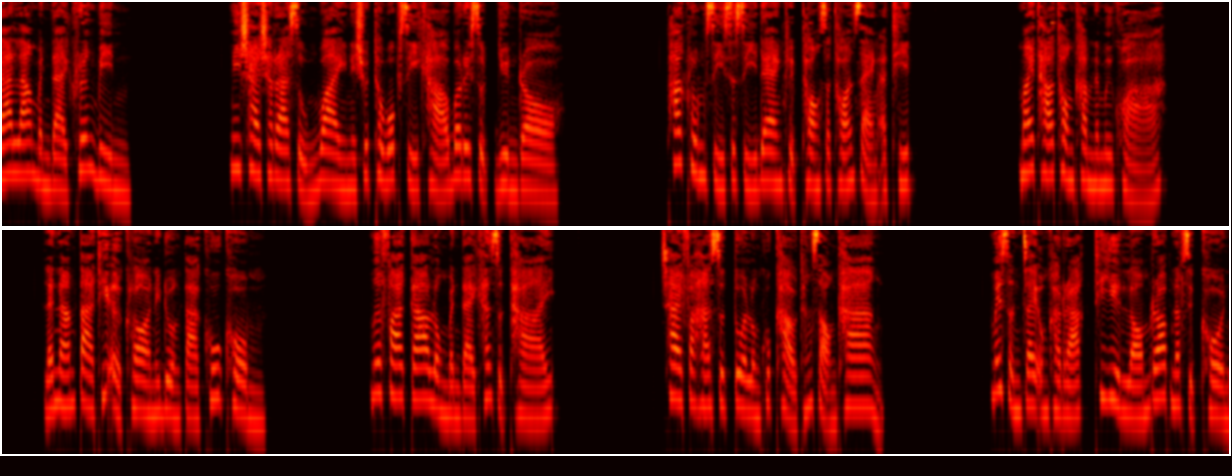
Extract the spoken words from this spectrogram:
ด้านล่างบันไดเครื่องบิน มีชายชราสูงวัยในชุดทวบสีขาวบริสุทธิ์ยืนรอ ผ้าคลุมสีสีแดงคลิปทองสะท้อนแสงอาทิตย์ ไม้เท้าทองคำในมือขวา และน้ำตาที่เอ่อคลอในดวงตาคู่คม เมื่อฟ้าก้าวลงบันไดขั้นสุดท้าย ชายฟาฮาสุดตัวลงคุกเข่าทั้งสองข้าง ไม่สนใจองครักษ์ที่ยืนล้อมรอบนับสิบคน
